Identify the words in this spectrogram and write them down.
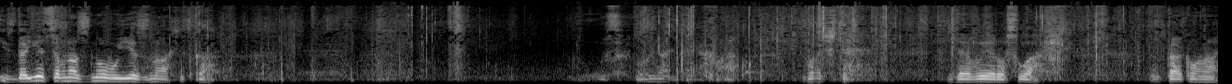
І здається, в нас знову є знахідка. Ось, погляньте, як вона. Бачите, де виросла. Так вона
